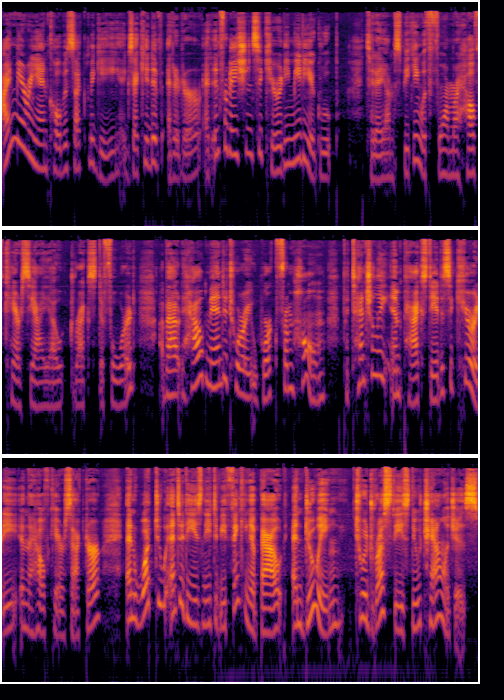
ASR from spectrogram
I'm Marianne Kolbasuk McGee, Executive Editor at Information Security Media Group. Today I'm speaking with former healthcare CIO Drex DeFord about how mandatory work from home potentially impacts data security in the healthcare sector and what do entities need to be thinking about and doing to address these new challenges.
